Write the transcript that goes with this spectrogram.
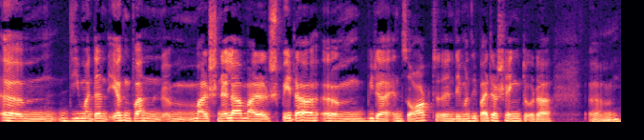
ähm, die man dann irgendwann ähm, mal schneller, mal später ähm, wieder entsorgt, indem man sie weiterschenkt oder ähm,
